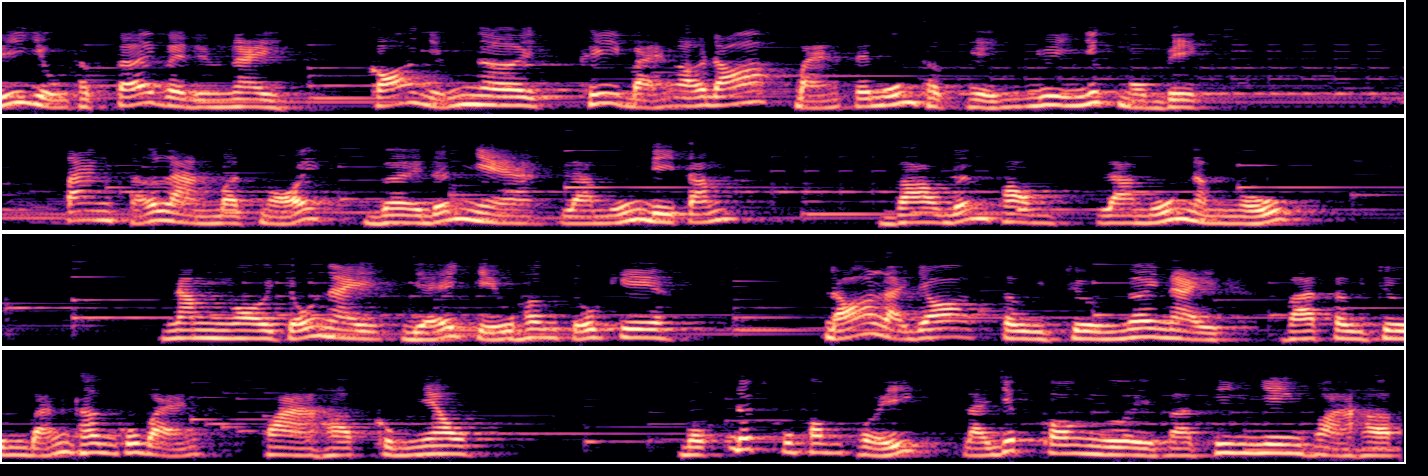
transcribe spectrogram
Ví dụ thực tế về điều này, có những nơi khi bạn ở đó, bạn sẽ muốn thực hiện duy nhất một việc. Tan sở làm mệt mỏi, về đến nhà là muốn đi tắm vào đến phòng là muốn nằm ngủ. Nằm ngồi chỗ này dễ chịu hơn chỗ kia. Đó là do từ trường nơi này và từ trường bản thân của bạn hòa hợp cùng nhau. Mục đích của phong thủy là giúp con người và thiên nhiên hòa hợp,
